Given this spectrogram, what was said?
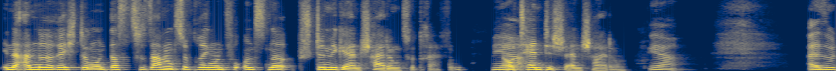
in eine andere Richtung und das zusammenzubringen und für uns eine stimmige Entscheidung zu treffen, ja. authentische Entscheidung. Ja, also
